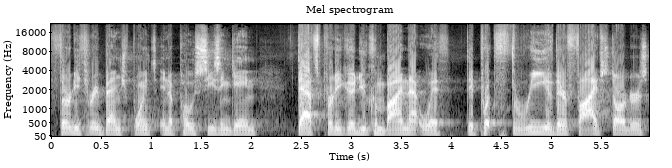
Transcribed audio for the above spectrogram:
33 bench points in a postseason game. That's pretty good. You combine that with they put three of their five starters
